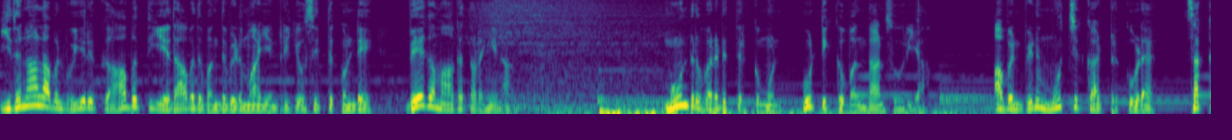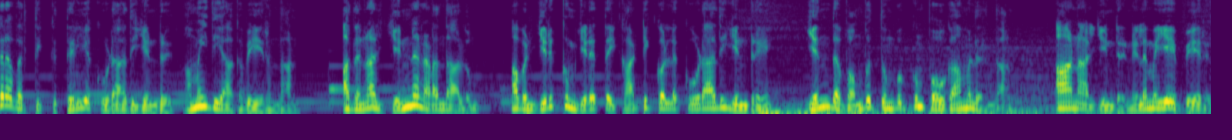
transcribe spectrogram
இதனால் அவள் உயிருக்கு ஆபத்து ஏதாவது வந்துவிடுமா என்று யோசித்துக் கொண்டே வேகமாக தொடங்கினான். மூன்று வருடத்திற்கு முன் ஊட்டிக்கு வந்தான் சூர்யா. அவன் விடும் மூச்சுக்காற்று கூட சக்கரவர்த்திக்கு தெரியக்கூடாது என்று அமைதியாகவே இருந்தான். அதனால் என்ன நடந்தாலும் அவன் இருக்கும் இடத்தை காட்டிக்கொள்ளக்கூடாது என்றே எந்த வம்பு தும்புக்கும் போகாமல் இருந்தான். ஆனால் இன்று நிலைமையே வேறு.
